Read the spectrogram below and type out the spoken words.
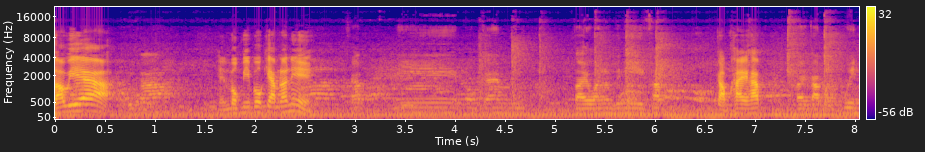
ซาเวียครับเห็นบอกมีโปรแกรมแล้วนี่ ครับมีโปรแกรมต่อยวันลุมพินีครับกับใครครับ ต่อยกับวิน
